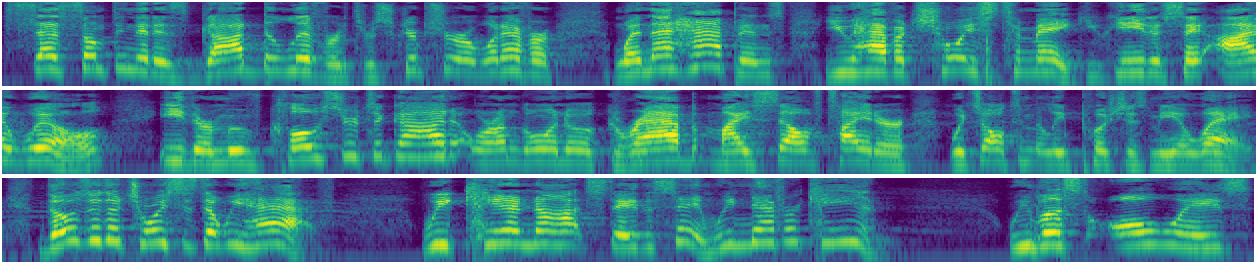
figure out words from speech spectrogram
says something that is God delivered through Scripture or whatever, when that happens, you have a choice to make. You can either say, I will either move closer to God or I'm going to grab myself tighter, which ultimately pushes me away. Those are the choices that we have. We cannot stay the same. We never can. We must always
